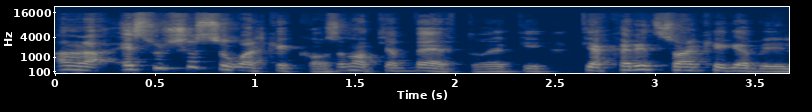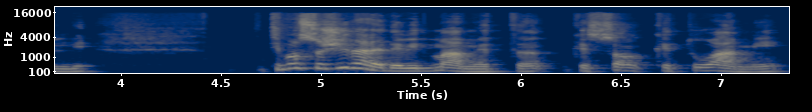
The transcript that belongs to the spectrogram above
Allora, è successo qualche cosa, no? Ti avverto, eh, ti, ti accarezzo anche i capelli. Ti posso citare David Mamet, che so che tu ami?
